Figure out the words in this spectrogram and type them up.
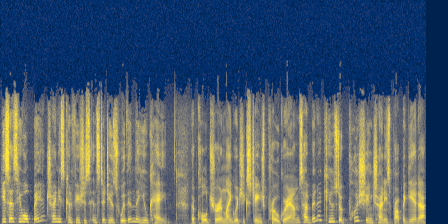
He says he will ban Chinese Confucius Institutes within the UK. The culture and language exchange programs have been accused of pushing Chinese propaganda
